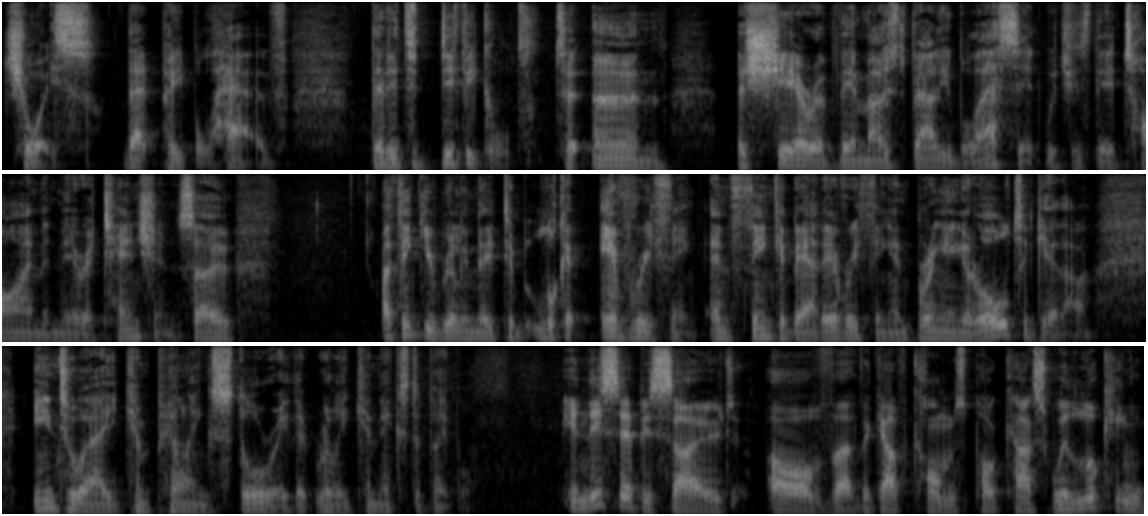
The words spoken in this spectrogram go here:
choice that people have that it's difficult to earn a share of their most valuable asset, which is their time and their attention. So I think you really need to look at everything and think about everything and bringing it all together into a compelling story that really connects to people. In this episode of uh, the GovComms podcast, we're looking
